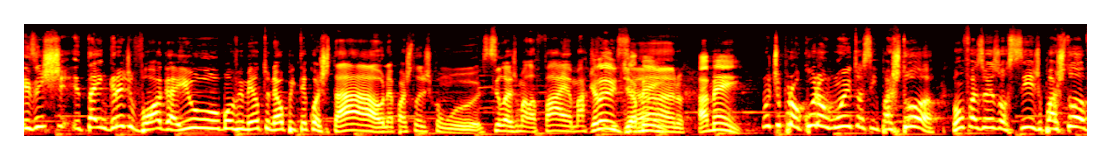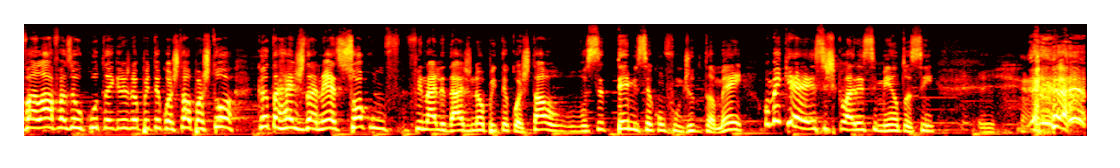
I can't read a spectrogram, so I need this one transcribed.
existe. tá em grande voga aí o movimento neopentecostal, né? Pastores como Silas Malafaia, Marcos Grande, Feliciano. amém. Amém. Não te procuram muito assim, pastor, vamos fazer o exorcismo, pastor, vai lá fazer o culto da igreja neopentecostal, pastor, canta Regis Danese só com finalidade neopentecostal, você teme ser confundido também? Como é que é esse esclarecimento, assim?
